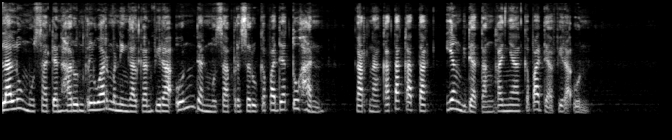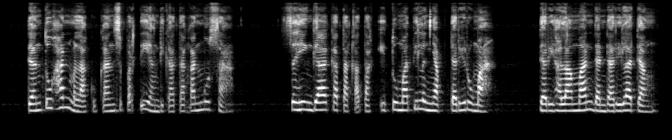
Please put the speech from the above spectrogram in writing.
Lalu Musa dan Harun keluar meninggalkan Firaun dan Musa berseru kepada Tuhan karena kata-kata yang didatangkannya kepada Firaun. Dan Tuhan melakukan seperti yang dikatakan Musa, sehingga kata-kata itu mati lenyap dari rumah, dari halaman dan dari ladang.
